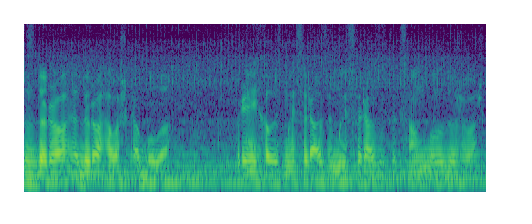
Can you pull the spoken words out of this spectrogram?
З дороги, дорога важка була. Приїхали з Майсеразу, Майсеразу так само було дуже важко.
